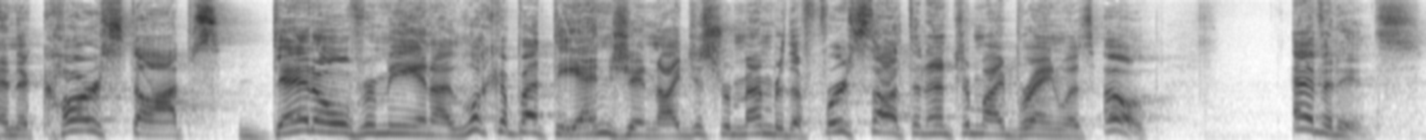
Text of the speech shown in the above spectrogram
And the car stops dead over me, and I look up at the engine. And I just remember the first thought that entered my brain was, oh, evidence.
